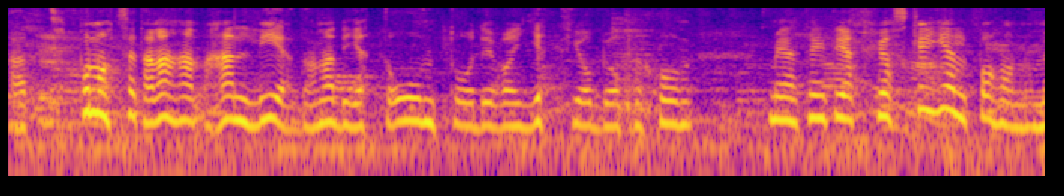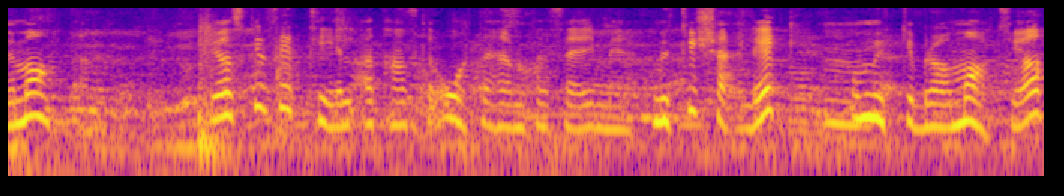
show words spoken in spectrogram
Att på något sätt, han, han, han led, han hade jätteont och det var en jättejobbig operation. Men jag tänkte att jag ska hjälpa honom med maten. Jag ska se till att han ska återhämta sig med mycket kärlek och mycket bra mat. Så jag,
